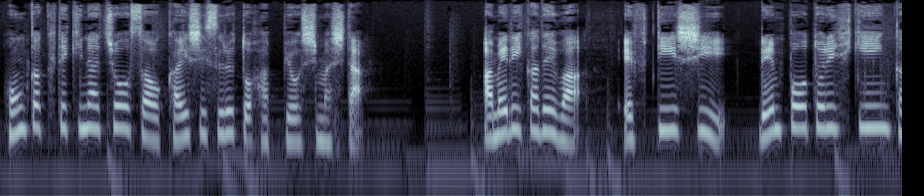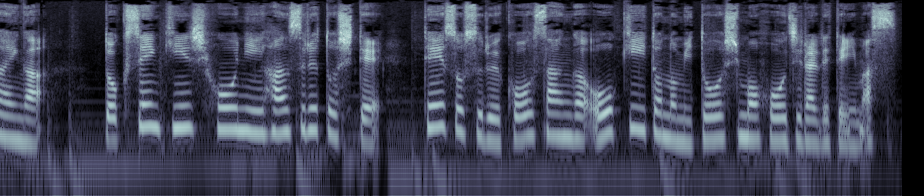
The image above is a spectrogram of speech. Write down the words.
本格的な調査を開始すると発表しました。アメリカでは FTC 連邦取引委員会が独占禁止法に違反するとして提訴する公算が大きいとの見通しも報じられています。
